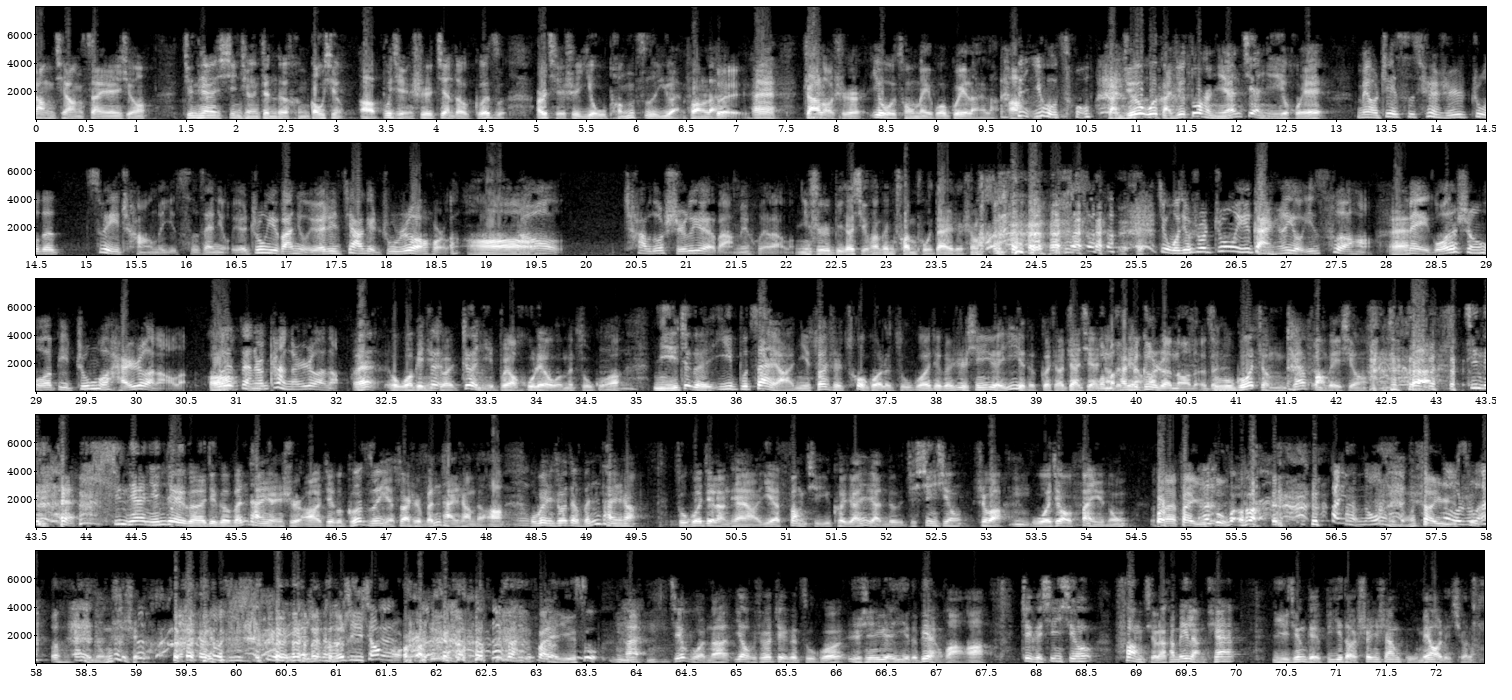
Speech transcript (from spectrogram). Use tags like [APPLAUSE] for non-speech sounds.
锵锵三人行，今天心情真的很高兴啊！不仅是见到格子，而且是有朋自远方来。对哎，扎老师又从美国归来了啊！[LAUGHS] 又从 [LAUGHS] 感觉我感觉多少年见你一回，没有这次确实是住的最长的一次，在纽约，终于把纽约这家给住热乎了。哦然后差不多十个月吧，没回来了。你是比较喜欢跟川普待着是吗？[LAUGHS] 就我就说，终于赶上有一次哈，哎美国的生活比中国还热闹了。哦在那儿看看热闹。哎，我跟你说，这你不要忽略我们祖国。你这个一不在啊，你算是错过了祖国这个日新月异的各条战线上的我们还是更热闹的。祖国整天放卫星。[LAUGHS] [LAUGHS] 今天，今天您这个这个文坛人士啊，这个格子也算是文坛上的啊。我跟你说，在文坛上，祖国这两天啊，也放起一颗冉冉的这新星，是吧？嗯我叫范雨农。范范雨素，[LAUGHS] 范雨农，范雨素露出来，[LAUGHS] 范雨农是谁？[LAUGHS] 可能可能是一小伙儿。范范语素，哎，结果呢，要不说这个祖国日新月异的变化啊，这个新星放起来还没两天，已经给逼到深山古庙里去了。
